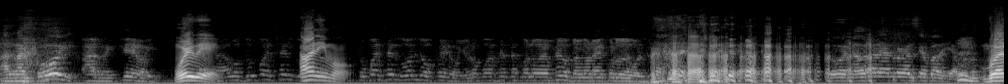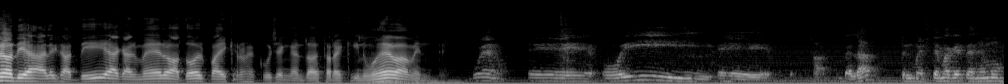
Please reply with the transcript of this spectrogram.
Arrancó hoy. Arranqué hoy. Muy bien. Tú puedes ser gordo- Ánimo. Tú puedes ser gordo o feo. Yo no puedo hacer tan con lo de feo, tengo que con lo de gordo. Gobernador Alejandro García Padilla. buenos días. Buenos días, Alex, a ti, a Carmelo, a todo el país que nos escucha. Encantado de estar aquí nuevamente. Bueno, eh, hoy, eh, ah, ¿verdad? Primer tema que tenemos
